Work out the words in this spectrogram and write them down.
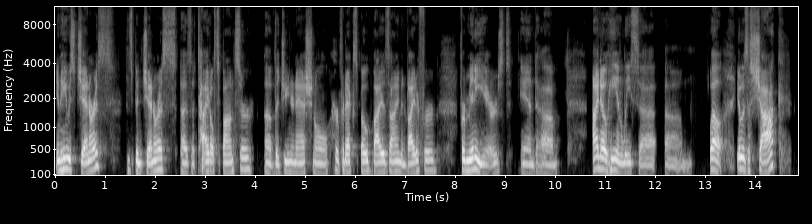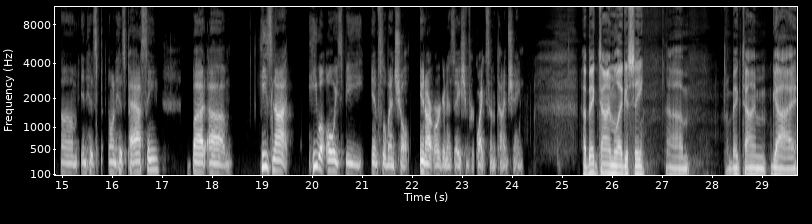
you know he was generous. He's been generous as a title sponsor of the Junior National Hereford Expo, Biozyme, and VitaFerm for many years and um, I know he and Lisa. Um, well, it was a shock um, in his on his passing, but um, he's not. He will always be influential in our organization for quite some time. Shane, a big time legacy, um, a big time guy,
